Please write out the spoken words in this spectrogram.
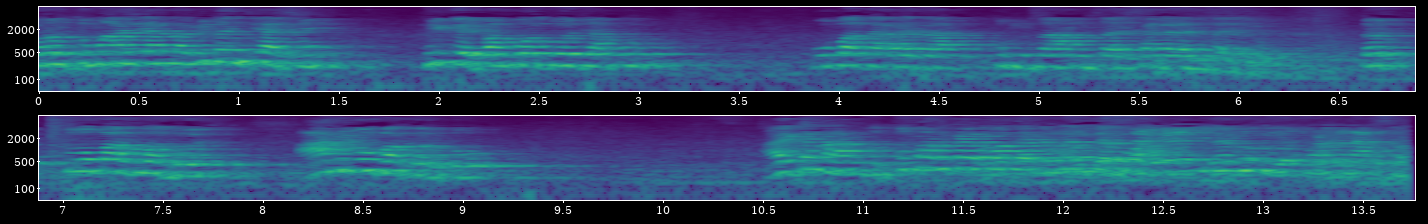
परंतु माझी आता विनंती अशी ठीक आहे बाबा ध्वज आपण उभा करायचा तुमचा आमचा सगळ्यांचा आहे तर तो बाबा ध्वज आम्ही उभा करतो. ऐका ना तुम्हाला काय नाचलं.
